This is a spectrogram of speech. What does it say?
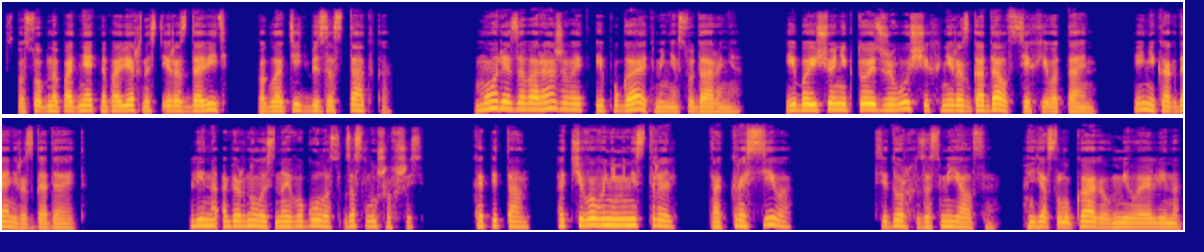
способно поднять на поверхность и раздавить, поглотить без остатка. Море завораживает и пугает меня, сударыня, ибо еще никто из живущих не разгадал всех его тайн и никогда не разгадает. Лина обернулась на его голос, заслушавшись. «Капитан, отчего вы не министрель? Так красиво!» Сидорх засмеялся. Я слукавил, милая Лина.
